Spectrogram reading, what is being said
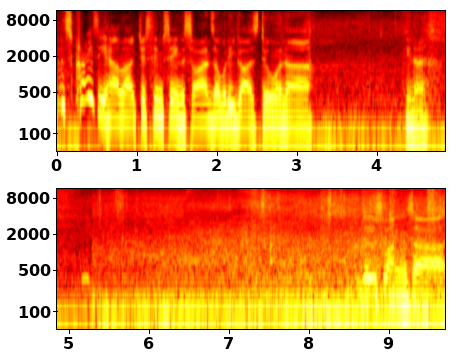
It's crazy how like just him seeing the signs. Oh, what are you guys doing? Uh, you know. These ones are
